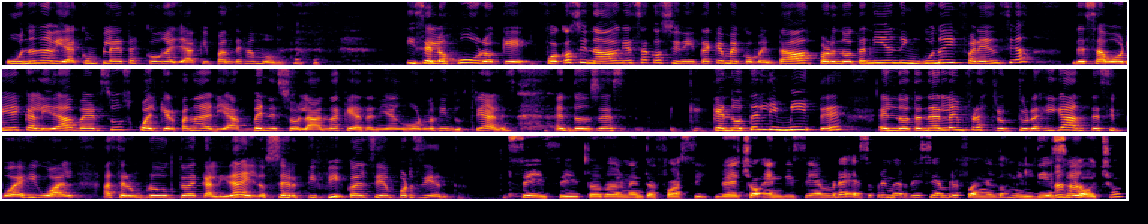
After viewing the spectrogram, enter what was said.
una Navidad completa es con ayaco y pan de jamón. Y se lo juro que fue cocinado en esa cocinita que me comentabas, pero no tenía ninguna diferencia de sabor y de calidad versus cualquier panadería venezolana que ya tenían hornos industriales. Entonces, que, no te limite el no tener la infraestructura gigante si puedes igual hacer un producto de calidad y lo certifico al 100%. Sí, sí, totalmente fue así. De hecho, en diciembre, ese primer diciembre fue en el 2018.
